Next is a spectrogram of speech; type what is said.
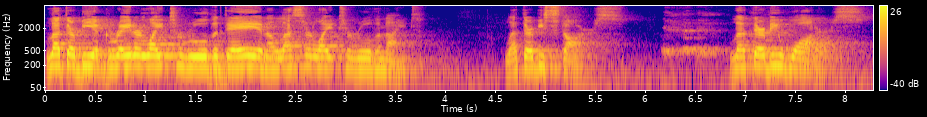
Let there be a greater light to rule the day and a lesser light to rule the night. Let there be stars. Let there be waters.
